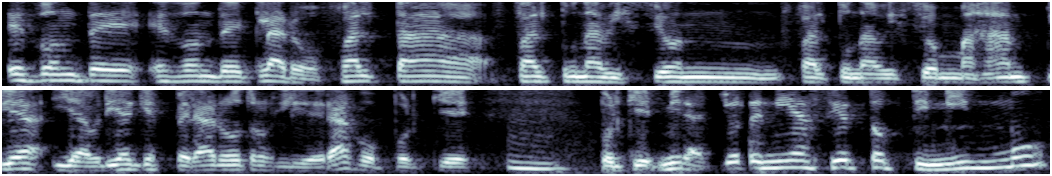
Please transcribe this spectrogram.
es donde, es donde, claro, falta, falta una visión, falta una visión más amplia y habría que esperar otros liderazgos, porque, mm. porque mira, yo tenía cierto optimismo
